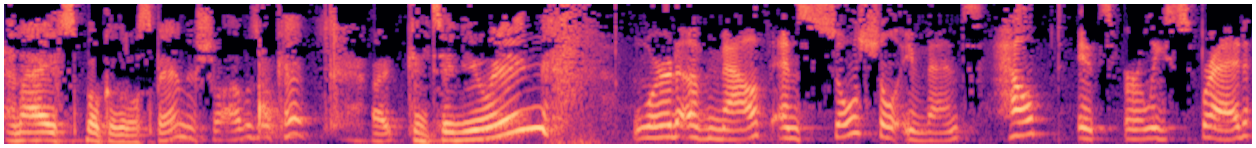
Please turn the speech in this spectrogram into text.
and I spoke a little Spanish, so I was okay. All right, continuing. Word of mouth and social events helped its early spread,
